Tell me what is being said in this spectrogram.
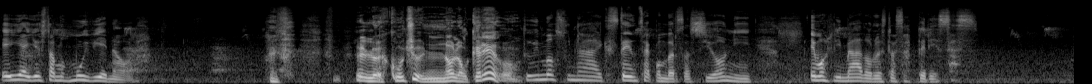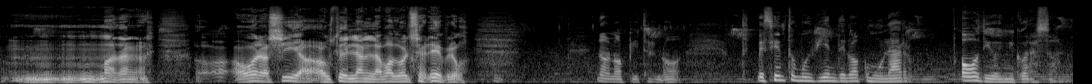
Ella y yo estamos muy bien ahora. Lo escucho y no lo creo. Tuvimos una extensa conversación y hemos limado nuestras asperezas. Mm, Madame, ahora sí a usted le han lavado el cerebro. No, no, Peter, no. Me siento muy bien de no acumular odio en mi corazón.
